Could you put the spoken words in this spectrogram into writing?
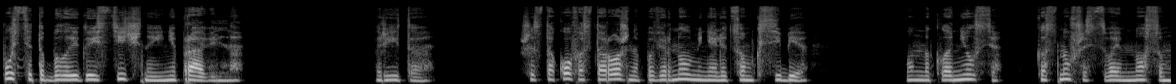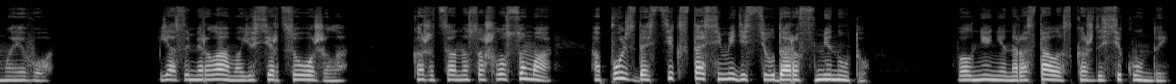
Пусть это было эгоистично и неправильно. «Рита...» Шестаков осторожно повернул меня лицом к себе. Он наклонился, коснувшись своим носом моего. Я замерла, мое сердце ожило. Кажется, оно сошло с ума, а пульс достиг 170 ударов в минуту. Волнение нарастало с каждой секундой,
